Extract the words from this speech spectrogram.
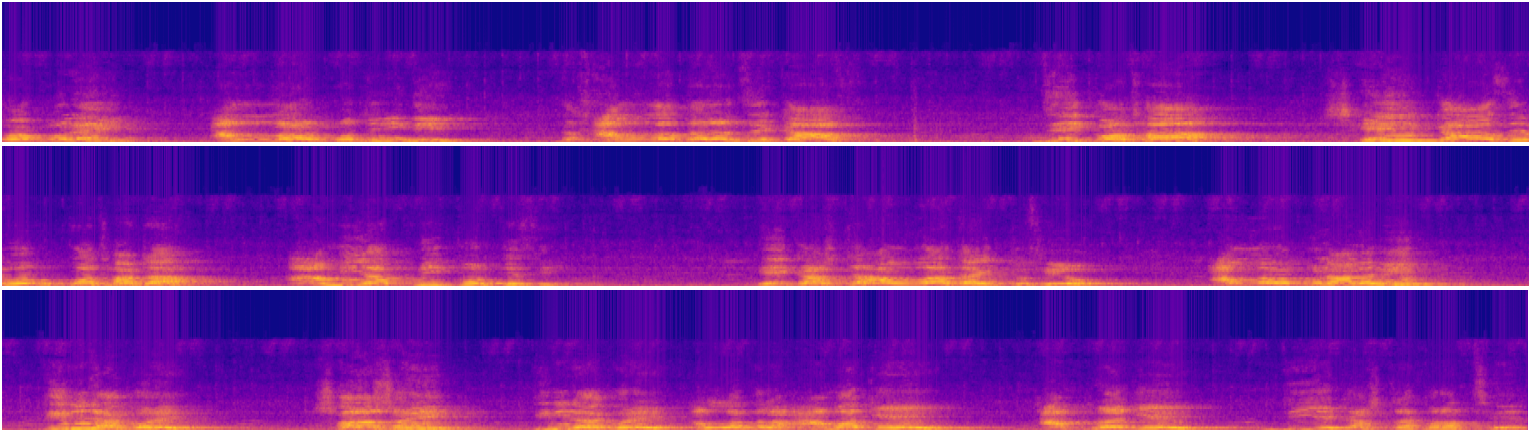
সকলেই আল্লাহর প্রতিনিধি। আল্লাহ তালার যে কাজ, যে কথা, সেই কাজ এবং কথাটা আমি আপনি করতেছি। এই কাজটা আল্লাহর দায়িত্ব ছিল। আল্লাহ রাব্বুল আলামিন তিনি না করে সরাসরি তিনি না করে আল্লাহ তালা আমাকে, আপনাকে দিয়ে কাজটা করাচ্ছেন।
